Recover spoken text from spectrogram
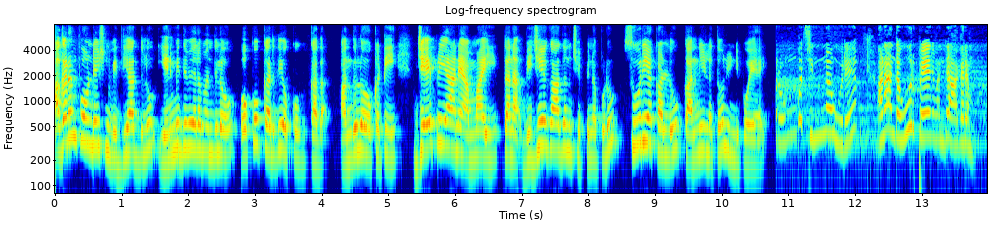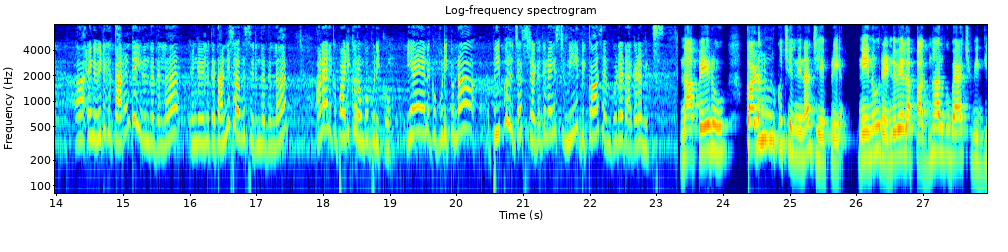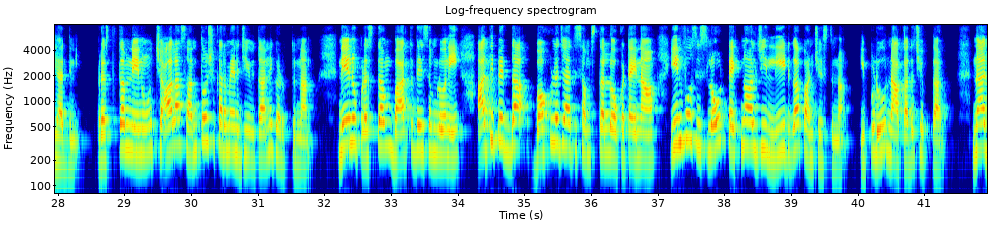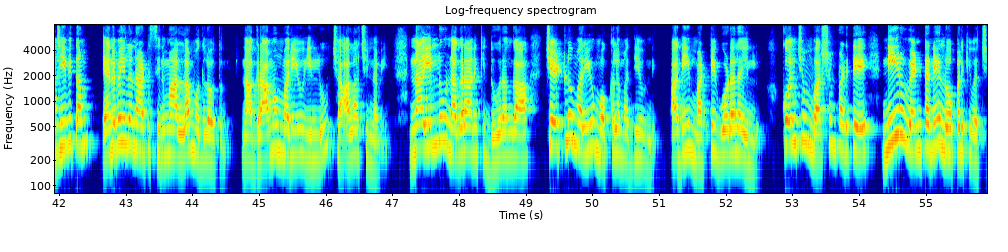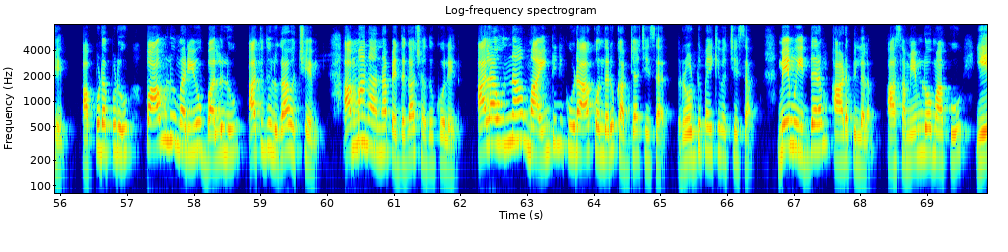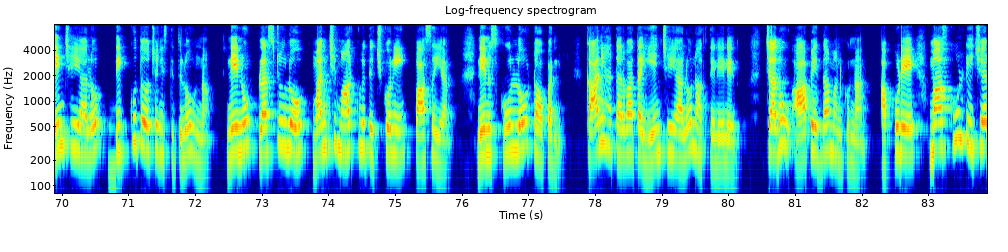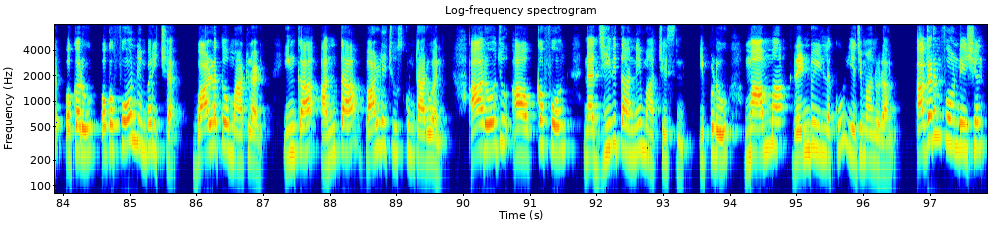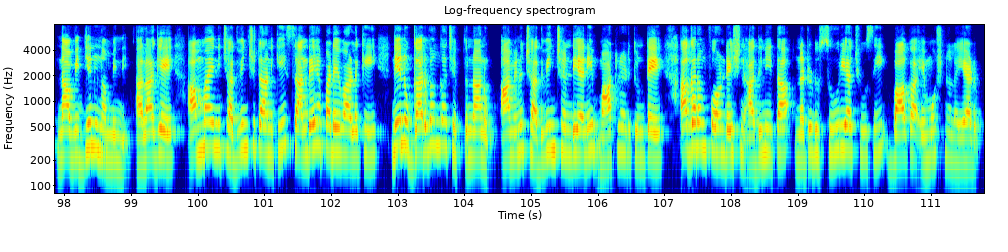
Agaram foundation విద్యార్థులు ఎనిమిది వేల మందిలో ఒక్కొక్కరిది ఒక్కొక్క కథ అందులో ఒకటి జయప్రియ అనే అమ్మాయి తన విజయగాథను చెప్పినప్పుడు సూర్య కళ్ళు కన్నీళ్లతో నిండిపోయాయి ரொம்ப சின்ன ஊர் ஆனால் அந்த ஊர் பேர் வந்து அகரம் அஹ் எங்க வீட்டுக்கு கரண்டே இருந்ததில்ல எங்க வீட்டுக்கு தண்ணி சர்வீஸ் இருந்ததில்ல ஆனால் எனக்கு படிக்க ரொம்ப பிடிக்கும் ஏன் எனக்கு பிடிக்கும்னா people just recognised me because I'm good at academics నా పేరు కడలూరుకు చెందిన జయప్రియ నేను రెండు వేల పద్నాలుగు బ్యాచ్ విద్యార్థిని ప్రస్తుతం నేను చాలా సంతోషకరమైన జీవితాన్ని గడుపుతున్నాను. నేను ప్రస్తుతం భారతదేశంలోని అతిపెద్ద బహుళజాతి సంస్థల్లో ఒకటైన ఇన్ఫోసిస్లో టెక్నాలజీ లీడ్గా పనిచేస్తున్నాను ఇప్పుడు నా కథ చెప్తాను. నా జీవితం ఎనభైల నాటి సినిమాల్లా మొదలవుతుంది. నా గ్రామం మరియు ఇల్లు చాలా చిన్నవి. నా ఇల్లు నగరానికి దూరంగా చెట్లు మరియు మొక్కల మధ్య ఉంది. అది మట్టి గోడల ఇల్లు. కొంచెం వర్షం పడితే నీరు వెంటనే లోపలికి వచ్చేది. అప్పుడప్పుడు పాములు మరియు బల్లులు అతిథులుగా వచ్చేవి. అమ్మా నాన్న పెద్దగా చదువుకోలేదు. అలా ఉన్న మా ఇంటిని కూడా కొందరు కబ్జా చేశారు. రోడ్డుపైకి వచ్చేసాం మేము ఇద్దరం ఆడపిల్లలం. ఆ సమయంలో మాకు ఏం చేయాలో దిక్కుతోచని స్థితిలో ఉన్నాం. నేను ప్లస్ టూలో మంచి మార్కులు తెచ్చుకొని పాస్ అయ్యాను. నేను స్కూల్లో టాపర్ని. కానీ ఆ తర్వాత ఏం చేయాలో నాకు తెలియలేదు. చదువు ఆపేద్దాం అనుకున్నాను. అప్పుడే మా స్కూల్ టీచర్ ఒకరు ఒక ఫోన్ నెంబర్ ఇచ్చారు. వాళ్ళతో మాట్లాడు. ఇంకా అంతా వాళ్ళే చూసుకుంటారు అని. ఆ రోజు ఆ ఒక్క ఫోన్ నా జీవితాన్నే మార్చేసింది. ఇప్పుడు మా అమ్మ రెండు ఇళ్ళకు యజమానురాలు. అగరం ఫౌండేషన్ నా విద్యను నమ్మింది. అలాగే అమ్మాయిని చదివించటానికి సందేహపడే వాళ్ళకి నేను గర్వంగా చెప్తున్నాను. ఆమెను చదివించండి అని మాట్లాడుతుంటే అగరం ఫౌండేషన్ అధినేత నటుడు సూర్య చూసి బాగా ఎమోషనల్ అయ్యాడు.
